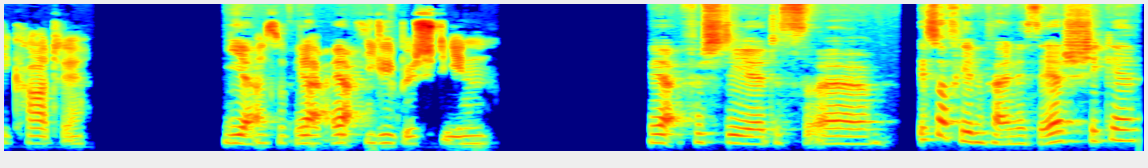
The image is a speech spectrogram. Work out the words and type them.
die Karte. Ja, also bleibt ja, ja. Siegel bestehen. Ja, verstehe. Das äh, ist auf jeden Fall eine sehr schicke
